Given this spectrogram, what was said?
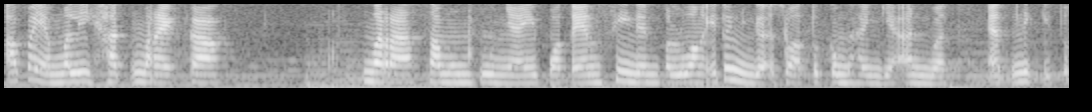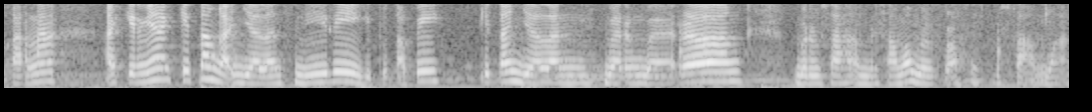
apa ya melihat mereka merasa mempunyai potensi dan peluang itu juga suatu kebahagiaan buat etnik gitu. Karena akhirnya kita nggak jalan sendiri gitu tapi kita jalan bareng-bareng berusaha bersama berproses bersama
